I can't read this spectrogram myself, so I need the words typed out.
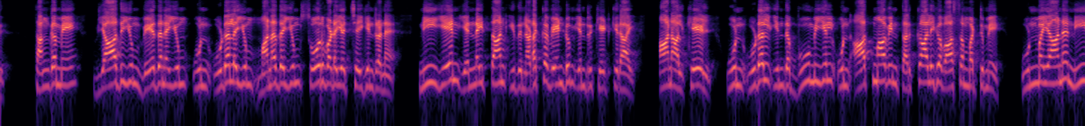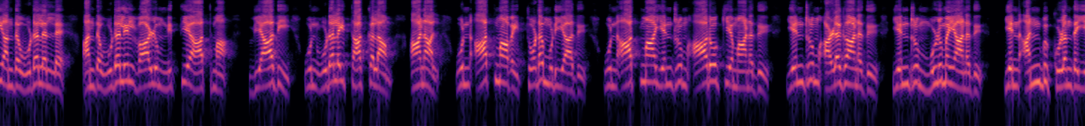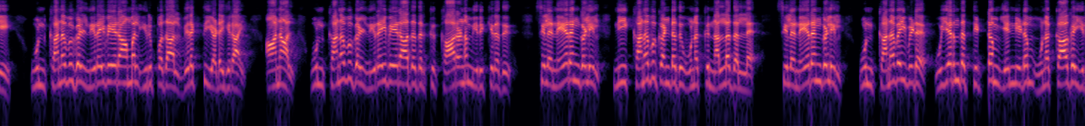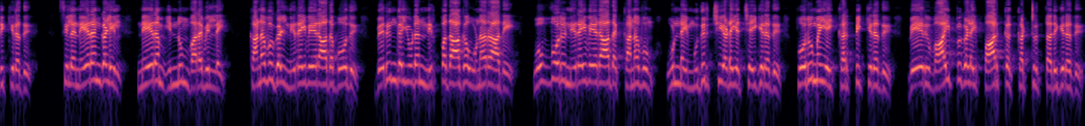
தங்கமே வியாதியும் வேதனையும் உன் உடலையும் மனதையும் சோர்வடையச் செய்கின்றன. நீ ஏன் என்னைத்தான் இது நடக்க வேண்டும் என்று கேட்கிறாய்? ஆனால் கேள் உன் உடல் இந்த பூமியில் உன் ஆத்மாவின் தற்காலிக வாசம் மட்டுமே. உண்மையான நீ அந்த உடல் அல்ல அந்த உடலில் வாழும் நித்திய ஆத்மா. வியாதி உன் உடலை தாக்கலாம். ஆனால் உன் ஆத்மாவை தொட முடியாது. உன் ஆத்மா என்றும் ஆரோக்கியமானது என்றும் அழகானது என்றும் முழுமையானது. என் அன்பு குழந்தையே உன் கனவுகள் நிறைவேறாமல் இருப்பதால் விரக்தி அடைகிறாய். ஆனால் உன் கனவுகள் நிறைவேறாததற்கு காரணம் இருக்கிறது. சில நேரங்களில் நீ கனவு கண்டது உனக்கு நல்லதல்ல. சில நேரங்களில் உன் கனவை விட உயர்ந்த திட்டம் என்னிடம் உனக்காக இருக்கிறது. சில நேரங்களில் நேரம் இன்னும் வரவில்லை. கனவுகள் நிறைவேறாத போது வெறுங்கையுடன் நிற்பதாக உணராதே. ஒவ்வொரு நிறைவேறாத கனவும் உன்னை முதிர்ச்சியடைய செய்கிறது பொறுமையை கற்பிக்கிறது வேறு வாய்ப்புகளை பார்க்க கற்றுத் தருகிறது.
